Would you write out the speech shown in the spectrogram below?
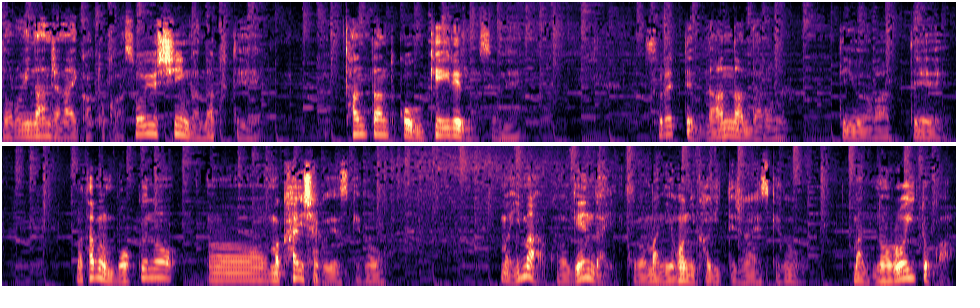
呪いなんじゃないかとかそういうシーンがなくて淡々とこう受け入れるんですよね。それって何なんだろうっていうのがあって、まあ、多分僕の、まあ、解釈ですけどまあ、今この現代まあ日本に限ってじゃないですけど、まあ、呪いとか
